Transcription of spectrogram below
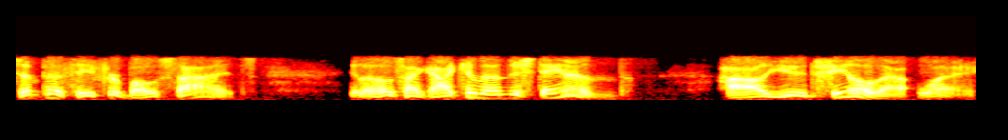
sympathy for both sides. You know, it's like I can understand how you'd feel that way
